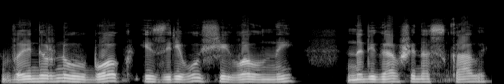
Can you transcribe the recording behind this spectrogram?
вынырнув бок из ревущей волны, набегавшей на скалы,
